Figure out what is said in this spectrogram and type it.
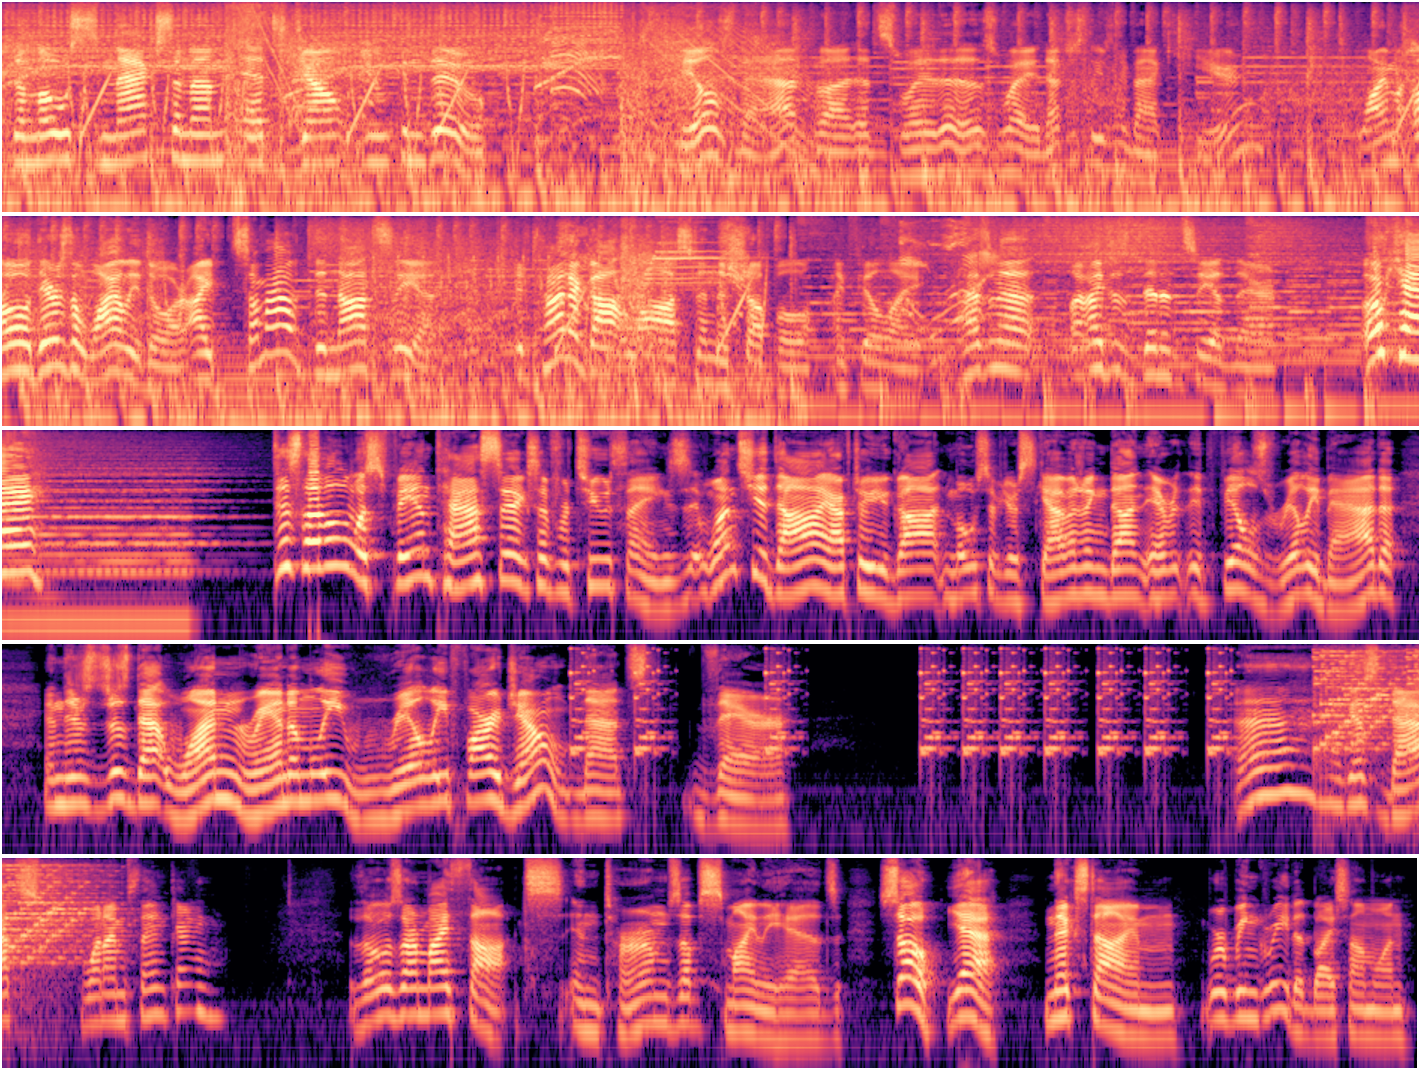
the most maximum edge jump you can do. Feels bad, but that's what it is. Wait, that just leaves me back here? Why am I- Oh, there's a Wily door. I somehow did not see it. It kind of got lost in the shuffle, I feel like. Hasn't it? I just didn't see it there. Okay! This level was fantastic except for two things. Once you die after you got most of your scavenging done, it feels really bad. And there's just that one randomly really far jump that's there. Eh, I guess that's what I'm thinking. Those are my thoughts in terms of smiley heads. So, yeah, next time, we're being greeted by someone.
